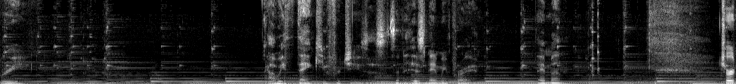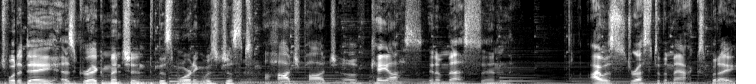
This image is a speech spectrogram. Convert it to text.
free. God, we thank you for Jesus. It's in his name we pray. Amen. Church, what a day. As Greg mentioned this morning was just a hodgepodge of chaos and a mess and I was stressed to the max, but I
